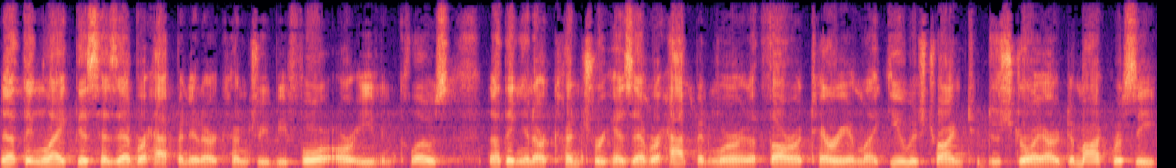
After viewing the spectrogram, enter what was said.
Nothing like this has ever happened in our country before, or even close. Nothing in our country has ever happened where an authoritarian like you is trying to destroy our democracy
